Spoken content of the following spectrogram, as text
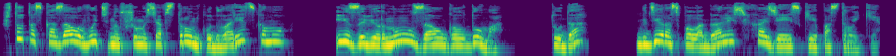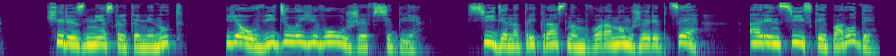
что-то сказал вытянувшемуся в струнку дворецкому и завернул за угол дома, туда, где располагались хозяйские постройки. Через несколько минут я увидела его уже в седле. Сидя на прекрасном вороном жеребце аренсийской породы,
